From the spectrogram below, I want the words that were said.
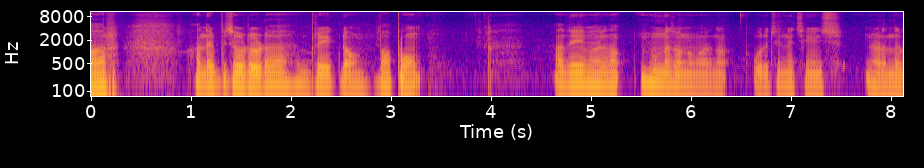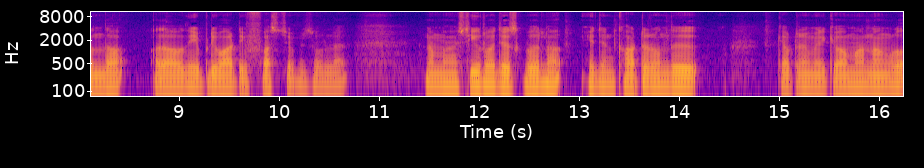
ஆர் அந்த எபிசோடோட பிரேக் டவுன் பார்ப்போம். அதே மாதிரி தான் முன்ன சொன்ன மாதிரி தான். ஒரு சின்ன சேஞ்ச் நடந்திருந்தா அதாவது எப்படி வாட் இஃப் ஃபஸ்ட் எபிசோடில் நம்ம ஸ்டீவ் ராஜர்ஸ்க்கு பதிலாக ஏஜென்ட் கார்ட்டர் வந்து கேப்டன் அமெரிக்காவாக மாறினாங்களோ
